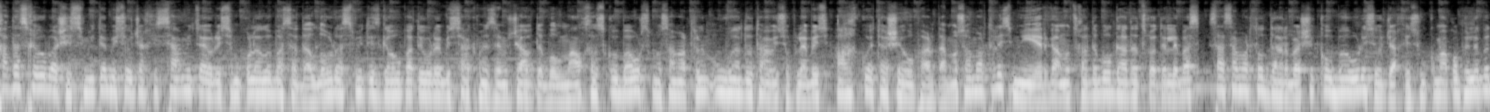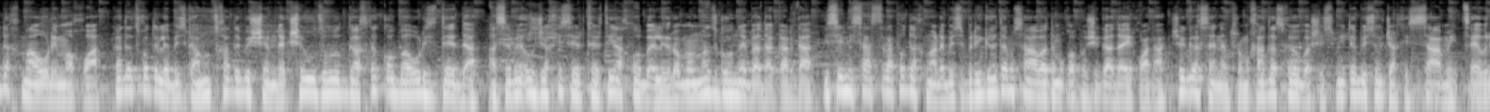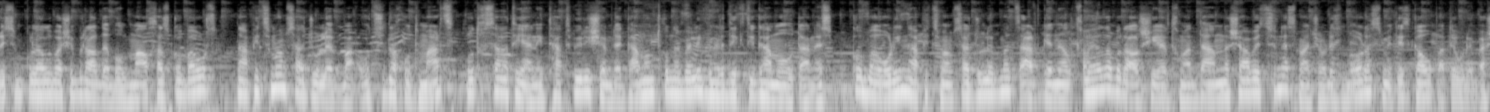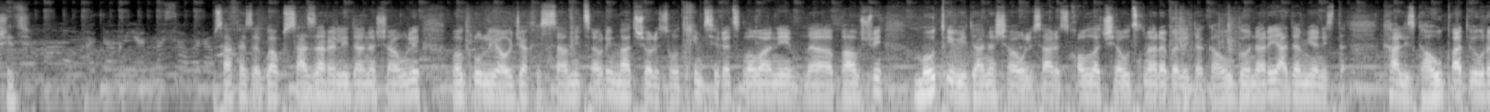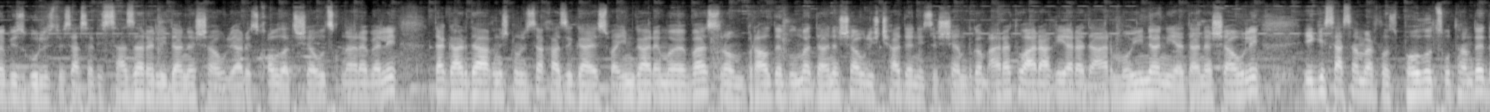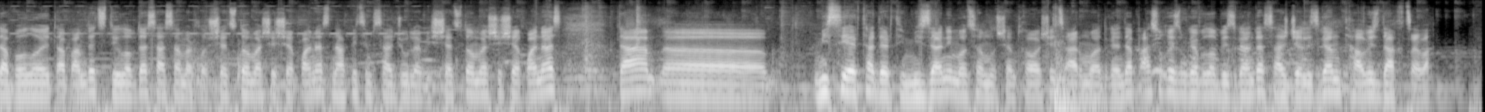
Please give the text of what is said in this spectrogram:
ხადასხეობაში სმიტების ოჯახის სამი წევრის მკვლელობასა და ლორა სმიტის გაუპატიურების საქმეზე მსჯავრდებულ მალხას კობაურს მოსამართლემ უვადო თავისუფლების აღკვეთა შეუფარდა. მოსამართლის მიერ გამოცხადებულ გადაწყვეტილებას სასამართლო დარბაზში კობაურის ოჯახის უკმაყოფილება და ხმაური მოხვა. გადაწყვეტილების გამოცხადების შემდეგ შეუძლოდ გახდა კობაურის დედა, ასევე ოჯახის ერთ-ერთი ახლობელი, რომელმაც გონება დაკარგა. ისინი სასწრაფო დახმარების ბრიგადამ საავადმყოფოში გადაიყვანა. შეგახსენებთ, რომ ხადასხეობაში სმიტების ოჯახის სამი წევრი ჟურნალის მკვლელობაში ბრალდებულ მალხას კობაურს ნაფიცმა მსაჯულებმა 25 მარტს 4 საათიანი თათბირის შემდეგ გამომტყუნებელი ვერდიქტი გამოუტანეს. კობაური ნაფიცმა მსაჯულებმა წარდგენელ ყველა ბრალში ერთხმად დაამნაშავեցნეს, მათ შორის ლორა სმიტის გაუპატიურებაშიც. სახეზე გვაქვს საზარელი დანაშაული, მოკლულია ოჯახის სამი წევრი, მათ შორის 4 მცირეწლოვანი ბავშვი. მოტივი დანაშაულის არის ყოვლად შეუწყნარებელი და გაუგონარი ადამიანის და ქალის გაუპატიურების გულისთვის, ასეთი საზარელი დანაშაული არის ყოვლად შეუწყნარებელი და გარდა აღნიშნულისა ხაზი გაესვა იმ გარემოებას, რომ ბრალდებულმა დანაშაულის ჩადენის შემდგომ არათუ არ აღიარა და არ მოინანია დანაშაული, იგი სასამართლოს ბოლო წუთამდე და ბოლო ეტაპამდე ცდილობდა სასამართლოს შეცდომაში შეყვანას, ნაფიცი მსაჯულების შეცდომაში შეყვანას და მისი ერთადერთი მიზანი მოცემულ შემთხვევაში წარმოადგენდა პასუხისმგებლობისგან და სასჯელისგან თავის დაღწევა.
